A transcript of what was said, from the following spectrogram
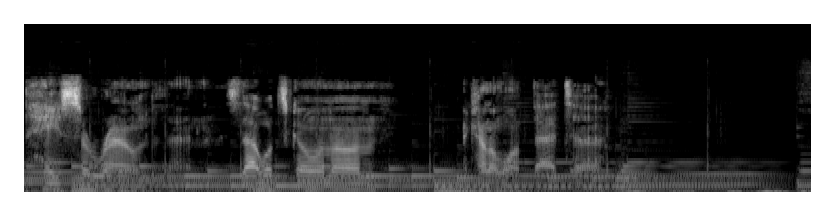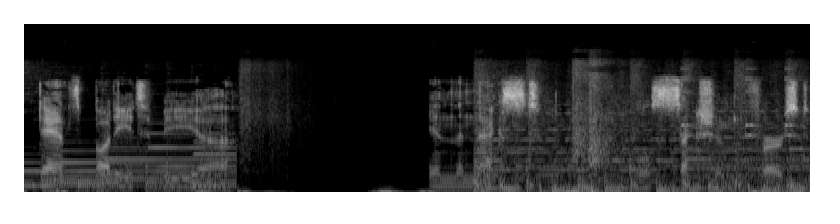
pace around then. Is that what's going on? I kind of want that uh, dance buddy to be uh, in the next little section first.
